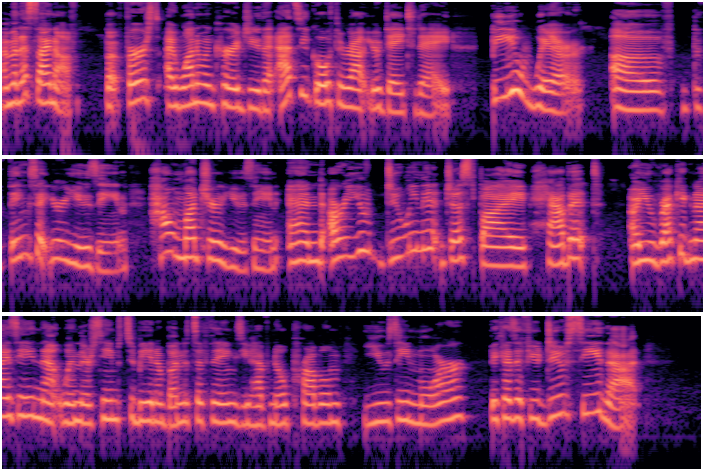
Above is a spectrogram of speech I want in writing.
I'm going to sign off, but first, I want to encourage you that as you go throughout your day today, be aware of the things that you're using, how much you're using, and are you doing it just by habit are you recognizing that when there seems to be an abundance of things, you have no problem using more? Because if you do see that,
